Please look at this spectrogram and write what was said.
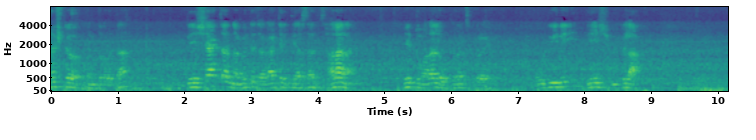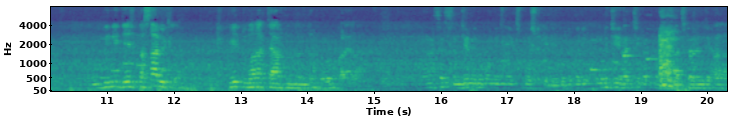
भ्रष्ट पंतप्रधान देशाच्या नव्हे तर जगाच्या इतिहासात झाला नाही हे तुम्हाला लवकरच कळेल. मोदींनी देश विकला. मोदींनी देश कसा विकला हे तुम्हाला चार जून नंतर हळूहळू कळायला लागेल. असं संजय निरुपम यांनी एक पोस्ट केली कुठेतरी उर्जी ह्याची राजकारण जे आला.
